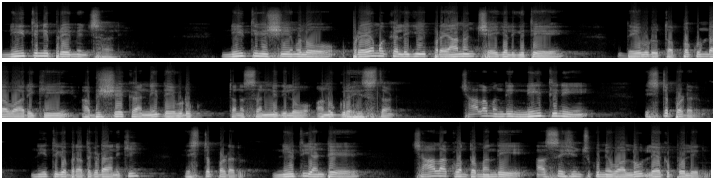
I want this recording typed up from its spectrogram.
నీతిని ప్రేమించాలి. నీతి విషయంలో ప్రేమ కలిగి ప్రయాణం చేయగలిగితే దేవుడు తప్పకుండా వారికి అభిషేకాన్ని దేవుడు తన సన్నిధిలో అనుగ్రహిస్తాడు. చాలామంది నీతిని ఇష్టపడరు. నీతిగా బ్రతకడానికి ఇష్టపడరు. నీతి అంటే చాలా కొంతమంది అసహించుకునే వాళ్ళు లేకపోలేదు.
